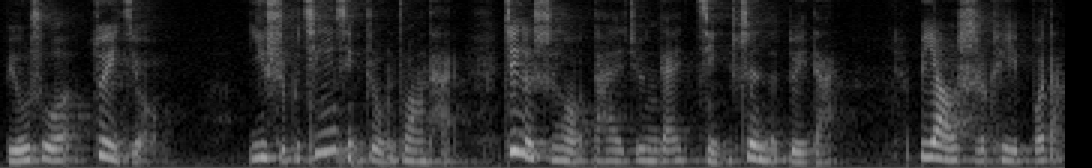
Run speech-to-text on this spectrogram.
比如说醉酒、意识不清醒这种状态，这个时候大家就应该谨慎的对待，必要时可以拨打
